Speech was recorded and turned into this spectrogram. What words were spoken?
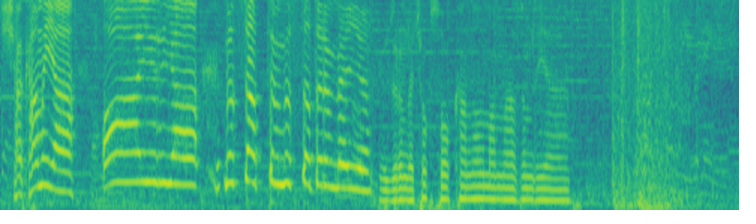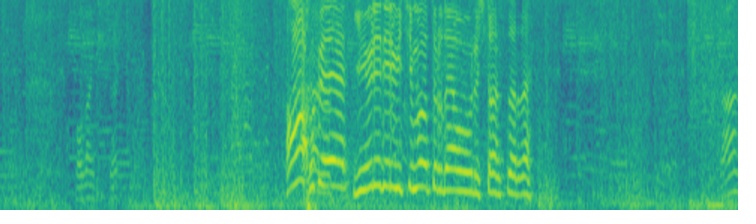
Şaka mı ya? Hayır ya. Nasıl attım nasıl satarım ben ya? Müdürüm de çok soğukkanlı olmam lazımdı ya. Ah be! Yemin ederim içime oturdu ya o vuruştan sonra. Lan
